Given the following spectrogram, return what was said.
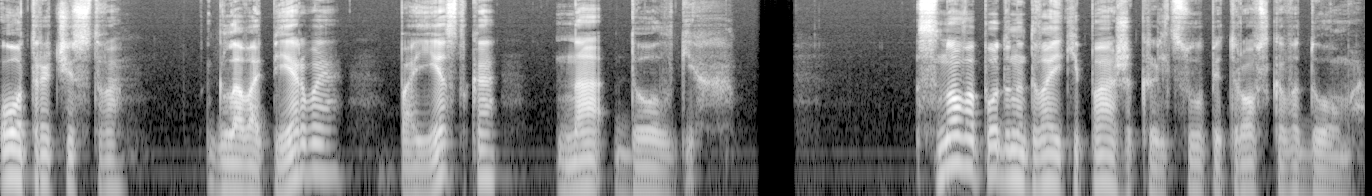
Отрочество. Глава первая. Поездка на долгих. Снова поданы два экипажа к крыльцу Петровского дома.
